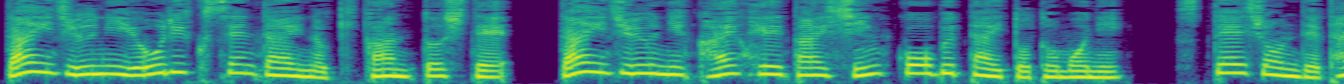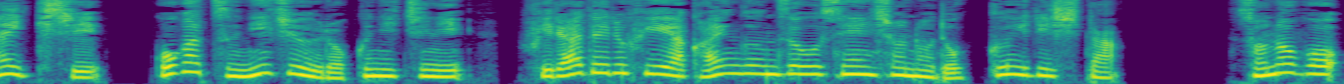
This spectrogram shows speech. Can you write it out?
第12揚陸戦隊の機関として第12海兵隊進行部隊と共にステーションで待機し5月26日にフィラデルフィア海軍造船所のドック入りした。その後、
